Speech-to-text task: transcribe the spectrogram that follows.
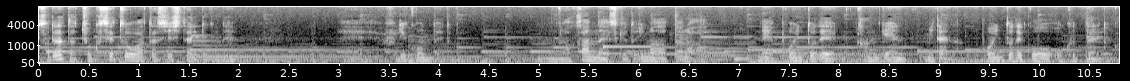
それだったら直接お渡ししたりとかね、えー、振り込んだりとか、うん、分かんないですけど今だったらねポイントで還元みたいなポイントでこう送ったりとか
